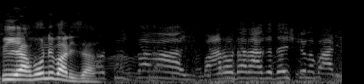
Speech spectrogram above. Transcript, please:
তুই এমনই বাড়ি যা। বারোটার আগে দেশ কেন বাড়ি?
